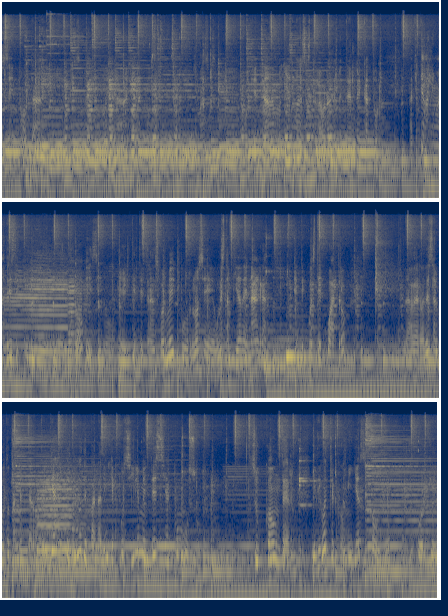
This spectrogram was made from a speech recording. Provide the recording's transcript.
se nota y es más, hasta la hora de meterle Catún, a ti te vale madres de que lo robes, sino el que te transforme por, no sé, una estampida de Nagra y que te cueste cuatro. La verdad es algo totalmente roto. Ya no te digo de Paladín que posiblemente sea como su, su counter. Y digo entre comillas counter porque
